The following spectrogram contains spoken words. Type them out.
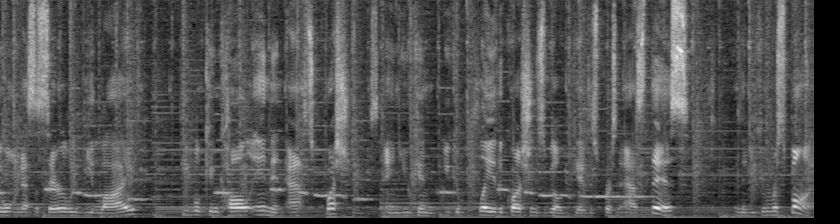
it won't necessarily be live, people can call in and ask questions, and you can you can play the questions to be like, okay, this person asked this, and then you can respond.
